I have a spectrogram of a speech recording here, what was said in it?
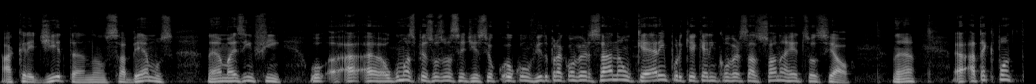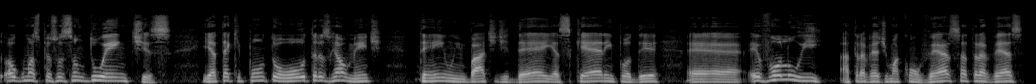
acredita, não sabemos, né? mas enfim, o- a- a- algumas pessoas você disse, eu, eu convido para conversar, não querem porque querem conversar só na rede social. Né? Até que ponto algumas pessoas são doentes e até que ponto outras realmente têm um embate de ideias, querem poder é, evoluir através de uma conversa, através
